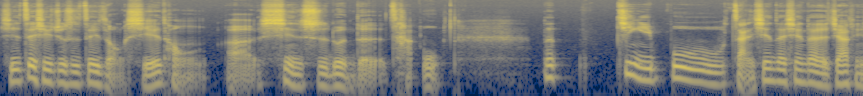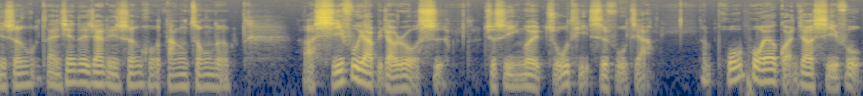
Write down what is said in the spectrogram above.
其实这些就是这种血统呃姓氏论的产物。进一步展现在现在的家庭生活，展现在家庭生活当中呢？啊，媳妇要比较弱势，就是因为主体是夫家。那婆婆要管教媳妇，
